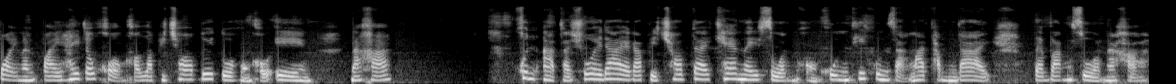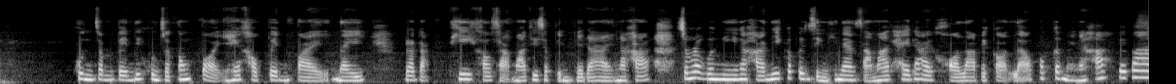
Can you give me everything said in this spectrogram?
ปล่อยมันไปให้เจ้าของเขารับผิดชอบด้วยตัวของเขาเองนะคะคุณอาจจะช่วยได้รับผิดชอบได้แค่ในส่วนของคุณที่คุณสามารถทำได้ แต่บางส่วนนะคะ คุณจำเป็นที่คุณจะต้องปล่อยให้เขาเป็นไปในระดับที่เขาสามารถที่จะเป็นไปได้นะคะสำหรับวันนี้นะคะ นี่ก็เป็นสิ่งที่แนนสามารถให้ได้ขอลาไปก่อนแล้วพบกันใหม่นะคะบ๊ายบา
